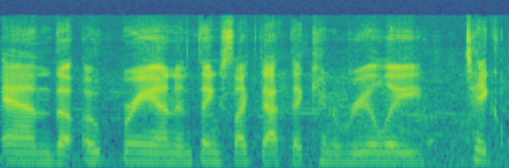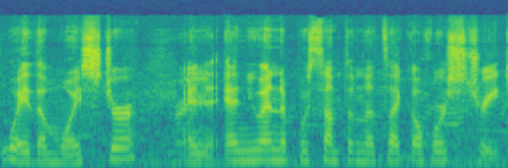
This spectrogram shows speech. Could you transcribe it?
and the oat bran and things like that that can really take away the moisture, and, and you end up with something that's like a horse treat.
